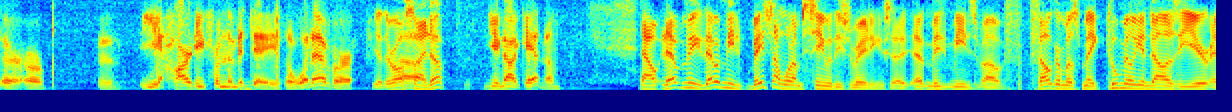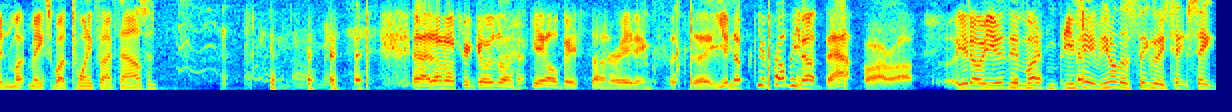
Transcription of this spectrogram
or, or uh, Hardy from the middays or whatever, Yeah, they're all Uh, signed up. you're not getting them. Now that would mean that would mean based on what I'm seeing with these ratings, uh, that means uh, Felger must make two million dollars a year, and Mutt makes about twenty five thousand. I don't know if it goes on scale based on ratings, but uh, you're not, you're probably not that far off. You know, you you say you know those things they say, say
